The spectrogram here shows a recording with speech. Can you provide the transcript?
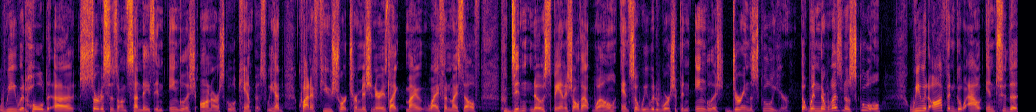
we would hold uh, services on Sundays in English on our school campus. We had quite a few short term missionaries, like my wife and myself, who didn't know Spanish all that well. And so we would worship in English during the school year. But when there was no school, we would often go out into the,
